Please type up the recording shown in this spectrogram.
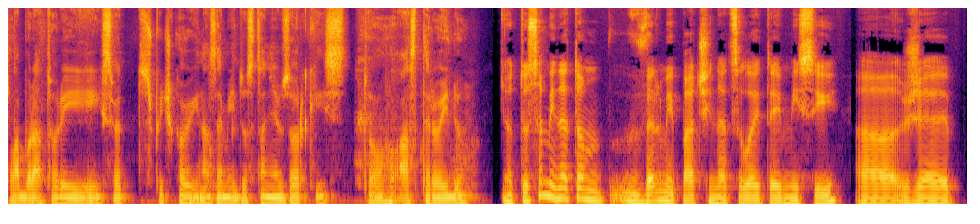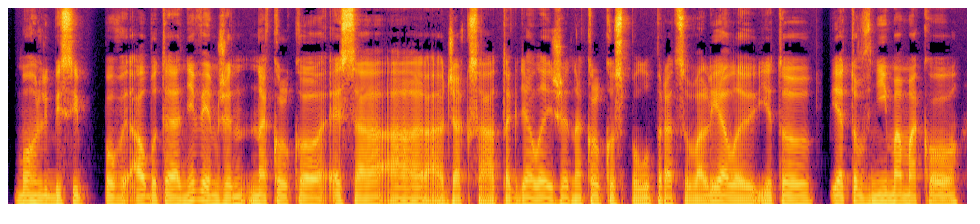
laboratórií svet špičkových na zemi dostane vzorky z toho asteroidu. No to sa mi na tom veľmi páči na celej tej misii, že mohli by si povedať, alebo teda neviem, že nakoľko ESA a, a JAXA a tak ďalej, že nakoľko spolupracovali, ale je to, ja to vnímam ako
